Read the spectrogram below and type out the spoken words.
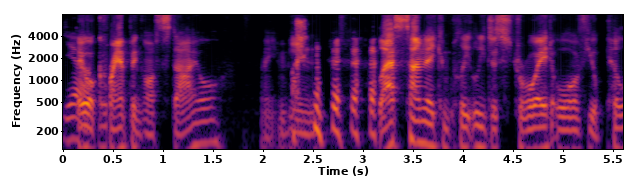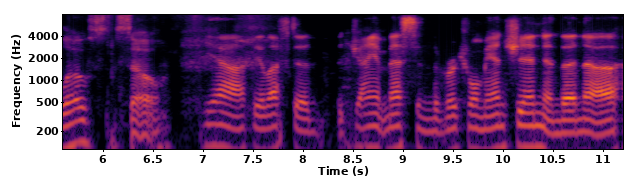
Yeah. They were cramping our style. I mean, last time they completely destroyed all of your pillows. So yeah, they left a, a giant mess in the virtual mansion and then uh,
